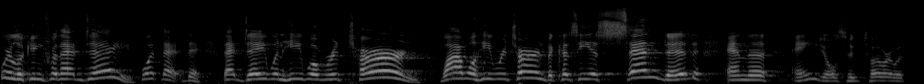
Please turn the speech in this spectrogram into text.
We're looking for that day. What that day? That day when he will return. Why will he return? Because he ascended, and the angels who told,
